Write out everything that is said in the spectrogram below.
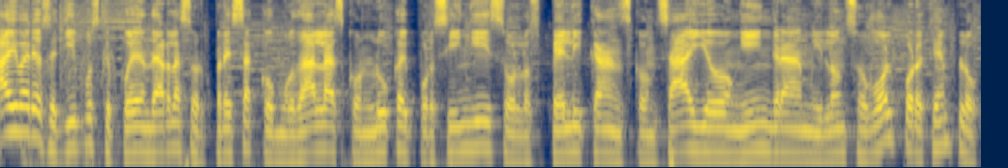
Hay varios equipos que pueden dar la sorpresa como Dallas con Luca y Porzingis o los Pelicans con Zion, Ingram y Lonzo Ball, por ejemplo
